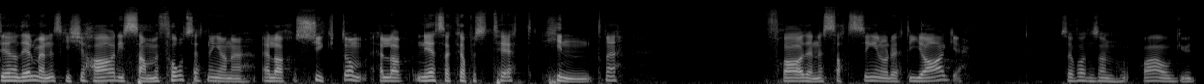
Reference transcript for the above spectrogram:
der en del mennesker ikke har de samme forutsetningene, eller sykdom eller nedsatt kapasitet hindrer fra denne satsingen og dette jaget. Så jeg har fått en sånn Wow, Gud,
